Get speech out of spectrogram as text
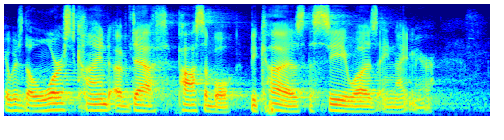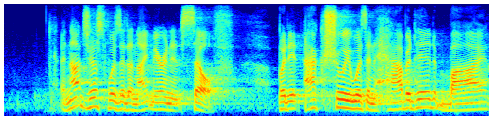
It was the worst kind of death possible because the sea was a nightmare. And not just was it a nightmare in itself, but it actually was inhabited by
